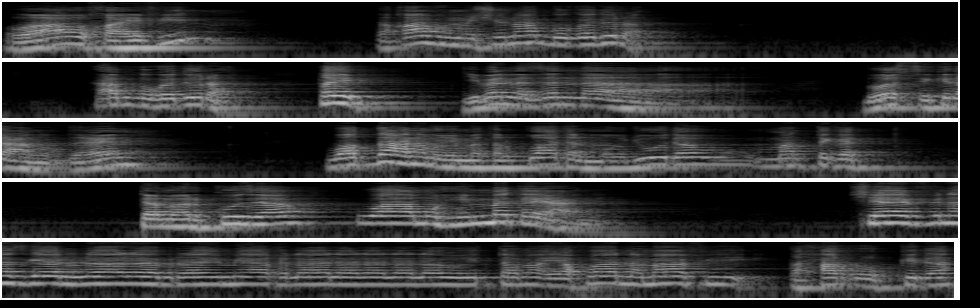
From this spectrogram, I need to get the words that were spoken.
واو خايفين. تخافوا من شنو؟ أبقوا قدرة. أبقوا قدرة. طيب جبال نزلنا بوست كده عن الضعين. وضحنا مهمة القوات الموجودة ومنطقة تمركزها ومهمتها يعني. شايف في ناس قالوا لا لا إبراهيم يا أخي لا لا لا لا, لا ما يا إخواننا ما في تحرك كده.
